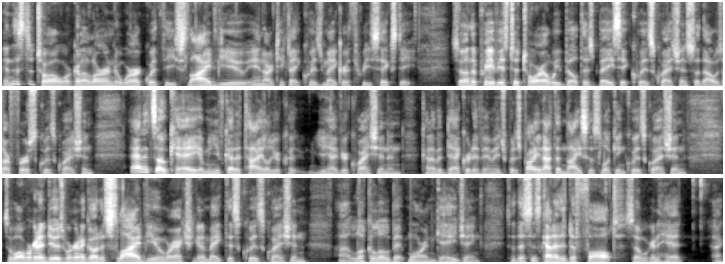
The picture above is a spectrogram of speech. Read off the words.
In this tutorial, we're going to learn to work with the slide view in Articulate Quizmaker 360. So in the previous tutorial, we built this basic quiz question. So that was our first quiz question. And it's okay. I mean, you've got a title, you have your question and kind of a decorative image, but it's probably not the nicest looking quiz question. So what we're going to do is we're going to go to slide view and we're actually going to make this quiz question uh, look a little bit more engaging. So this is kind of the default. So we're going to hit a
